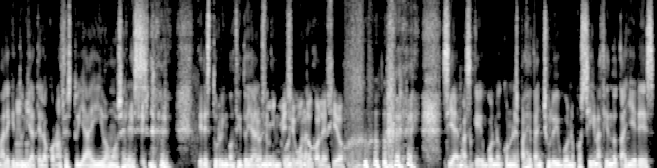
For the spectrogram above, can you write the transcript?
¿vale? Que tú ya te lo conoces, tú ya ahí, vamos, eres, tienes tu rinconcito ya en el mi, segundo colegio. sí, además que, bueno, con un espacio tan chulo y bueno, pues siguen haciendo talleres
